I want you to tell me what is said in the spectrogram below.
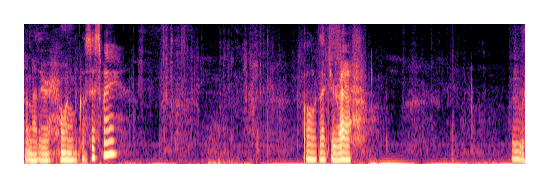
Another one goes this way. Oh, look at that giraffe. Ooh.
